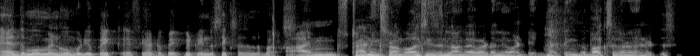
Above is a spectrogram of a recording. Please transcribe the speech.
At the moment, who would you pick if you had to pick between the Sixers and the Bucks? I'm standing strong all season long. I've had only one team. I think the Bucks are going to win it this season.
